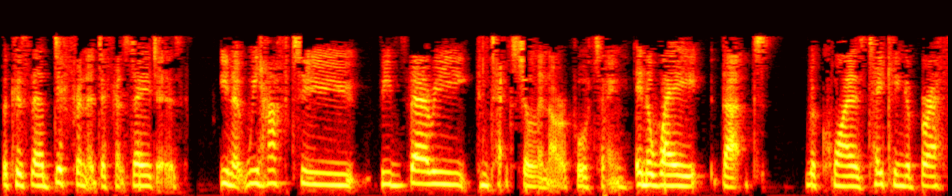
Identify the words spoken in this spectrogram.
because they're different at different stages. You know, we have to be very contextual in our reporting in a way that requires taking a breath,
